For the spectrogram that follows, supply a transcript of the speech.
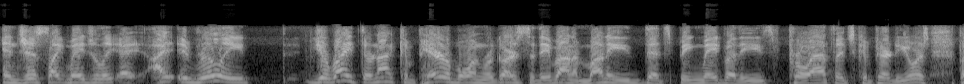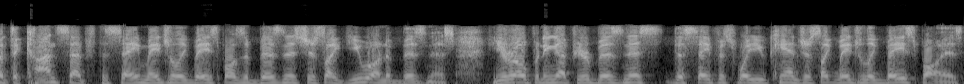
and just like major league I, I it really you're right. They're not comparable in regards to the amount of money that's being made by these pro athletes compared to yours. But the concept's the same. Major League Baseball is a business, just like you own a business. You're opening up your business the safest way you can, just like Major League Baseball is.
